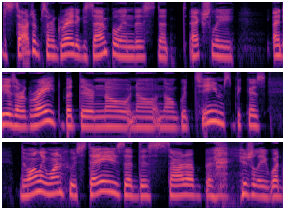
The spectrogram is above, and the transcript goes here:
the startups are a great example in this. That actually ideas are great, but there are no no no good teams because the only one who stays at this startup usually what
